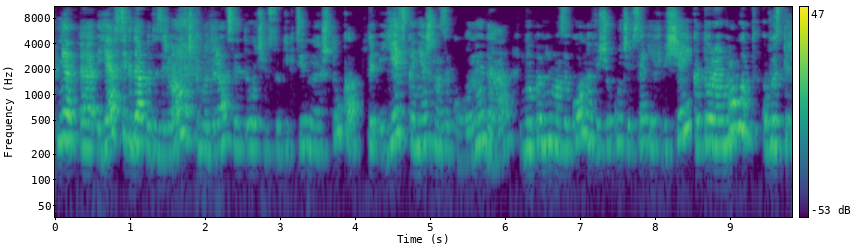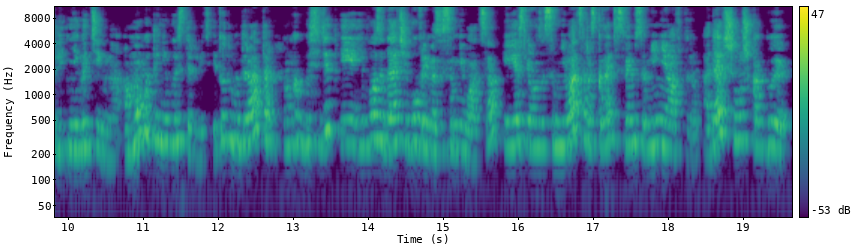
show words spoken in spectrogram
Нет, э, я всегда подозревала, что модерация это очень субъективная штука. Есть, конечно, законы, да, но помимо законов еще куча всяких вещей, которые могут выстрелить негативно, а могут и не выстрелить. И тут модератор, он как бы сидит, и его задача вовремя засомневаться. И если он засомневаться, рассказать о своем сомнении автору. А дальше уж как бы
